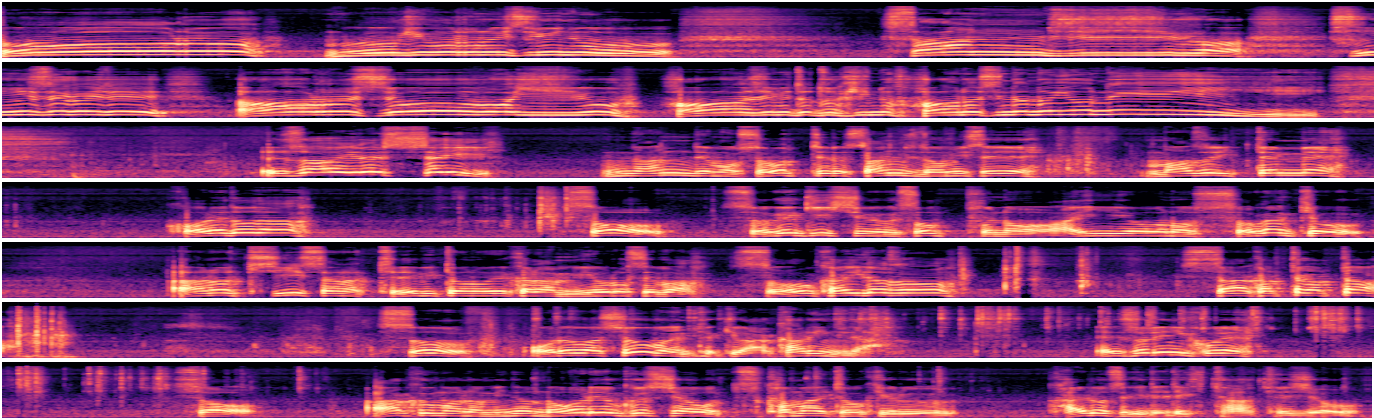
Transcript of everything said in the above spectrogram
これは麦わらの一味の三時が新世界である商売を始めた時の話なのよね。さあいらっしゃい。何でも揃ってる3時のお店。まず1点目。これどうだ?そう。狙撃手ソップの愛用の双眼鏡。あの小さなテレビ塔の上から見下ろせば爽快だぞ。さあ買った買った。そう俺は商売の時は明るいんだ。えそれにこれ。そう悪魔の実の能力者を捕まえておける回路石でできた手錠。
